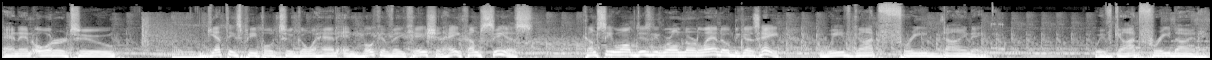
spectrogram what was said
And in order to get these people to go ahead and book a vacation. Hey, come see us. Come see Walt Disney World in Orlando because, hey, we've got free dining. We've got free dining.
